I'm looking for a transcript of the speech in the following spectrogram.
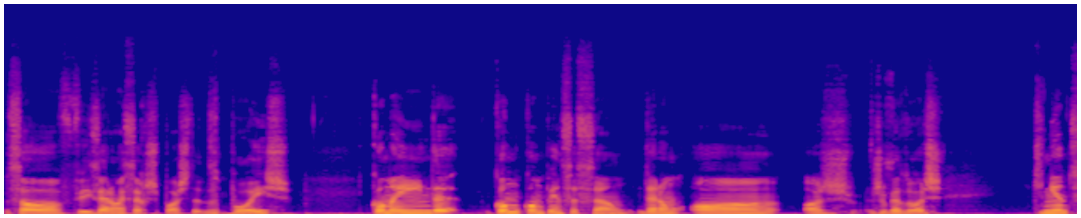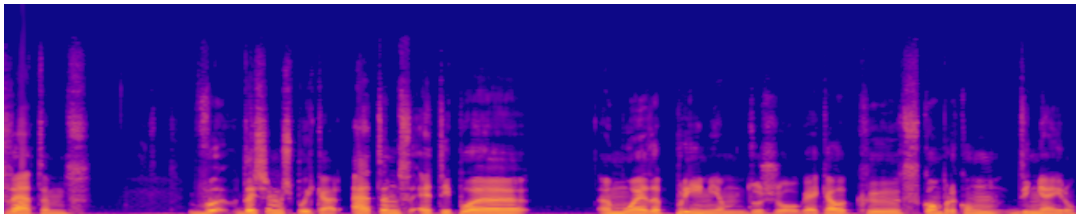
só fizeram essa resposta depois, como ainda, como compensação, deram ao- aos jogadores 500 Atoms. Deixa-me explicar. Atoms é tipo a, a moeda premium do jogo. É aquela que se compra com dinheiro.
